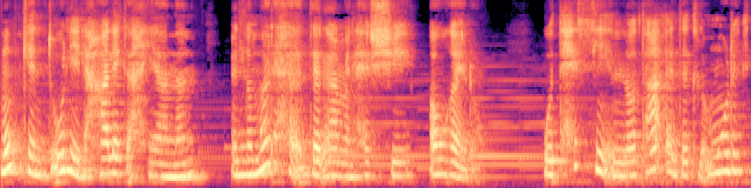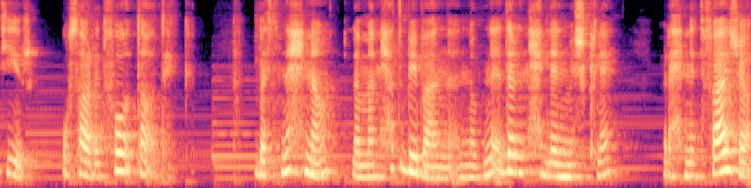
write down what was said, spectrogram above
ممكن تقولي لحالك أحيانا إنه ما رح أقدر أعمل هالشي أو غيره. وتحسي إنه تعقدت الأمور كتير وصارت فوق طاقتك. بس نحنا لما نحط ببالنا إنه بنقدر نحل المشكلة رح نتفاجأ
